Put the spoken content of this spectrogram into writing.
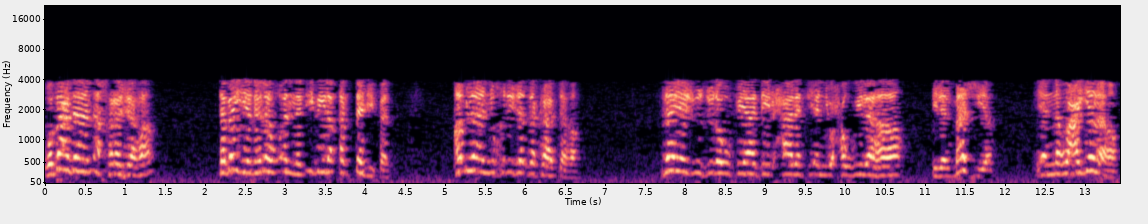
وبعد أن أخرجها تبين له أن الإبل قد تجفت. قبل أن يخرج زكاتها لا يجوز له في هذه الحالة أن يحولها إلى الماشية لأنه عينها.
